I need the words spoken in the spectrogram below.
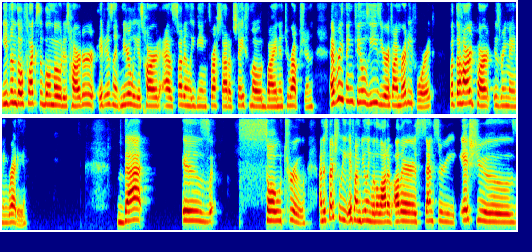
Even though flexible mode is harder, it isn't nearly as hard as suddenly being thrust out of safe mode by an interruption. Everything feels easier if I'm ready for it, but the hard part is remaining ready. That is so true. And especially if I'm dealing with a lot of other sensory issues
